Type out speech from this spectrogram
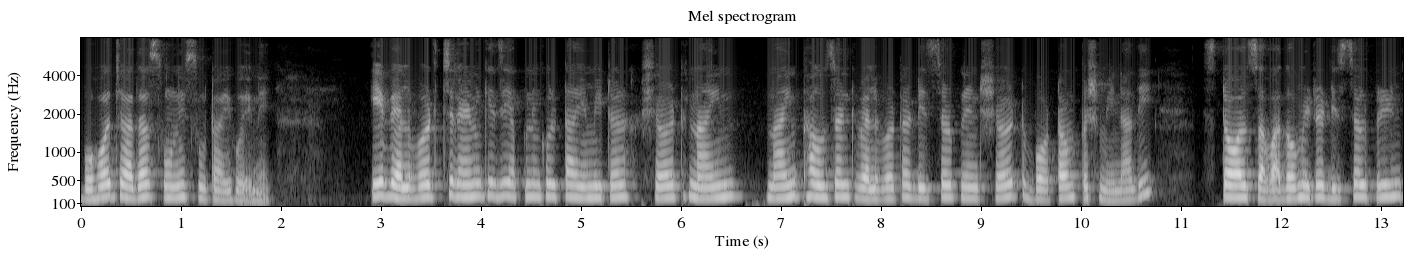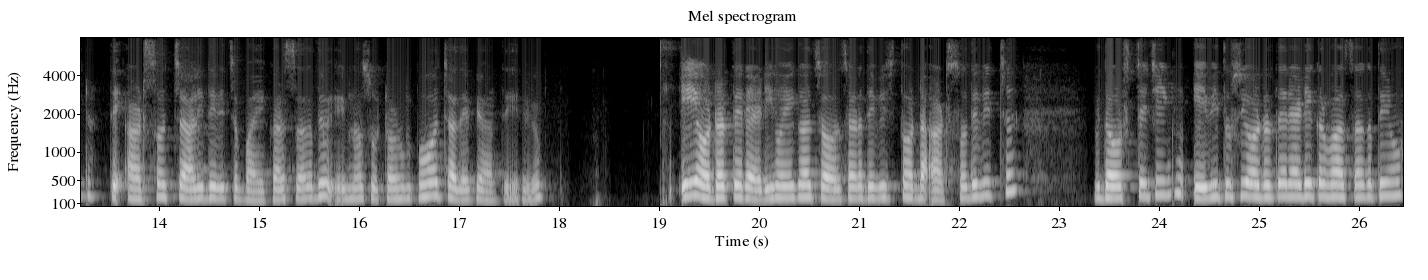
ਬਹੁਤ ਜ਼ਿਆਦਾ ਸੋਹਣੇ ਸੂਟ ਆਏ ਹੋਏ ਨੇ। ਇਹ ਵੈਲਵਟ ਚ ਰਹਿਣਗੇ ਜੀ, ਆਪਣੇ ਕੋਲ 2.5 ਮੀਟਰ ਸ਼ਰਟ 9 9000 ਵੈਲਵਟ ਆ digital print shirt, bottom pashmina ਦੀ। ਸਟਾਲ ਸਵਾ 2 ਮੀਟਰ ਡਿਜੀਟਲ ਪ੍ਰਿੰਟ ਤੇ 840 ਦੇ ਵਿੱਚ ਬਾਈ ਕਰ ਸਕਦੇ ਹੋ। ਇਹਨਾਂ ਸੂਟਾਂ ਨੂੰ ਬਹੁਤ ਜ਼ਿਆਦਾ ਪਿਆਰ ਦੇ ਰਹੇ ਹੋ। ਇਹ ਆਰਡਰ ਤੇ ਰੈਡੀ ਹੋਏਗਾ ਜੌਰਜਟ ਦੇ ਵਿੱਚ, ਤੁਹਾਡਾ 800 ਦੇ ਵਿੱਚ। ਵਿਦਆਊਟ ਸਟਿਚਿੰਗ ਇਹ ਵੀ ਤੁਸੀਂ ਆਰਡਰ ਤੇ ਰੈਡੀ ਕਰਵਾ ਸਕਦੇ ਹੋ।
